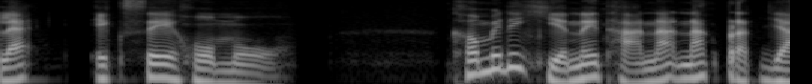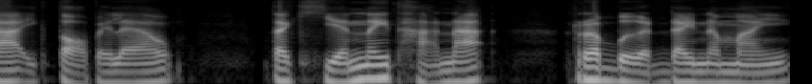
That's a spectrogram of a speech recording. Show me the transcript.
และ Exe Homo เขาไม่ได้เขียนในฐานะนักปรัชญาอีกต่อไปแล้ว แต่เขียนในฐานะระเบิดไดนาไมต์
